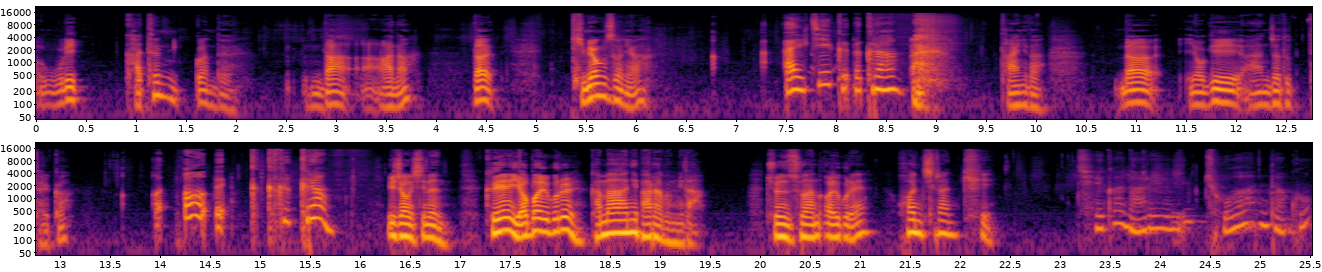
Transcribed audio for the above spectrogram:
우리 같은 과인데 나 아나? 나 김영선이야. 알지? 그, 그럼. 다행이다. 나 여기 앉아도 될까? 어, 어 그, 그, 그럼. 유정 씨는 그의 옆 얼굴을 가만히 바라봅니다. 준수한 얼굴에 훤칠한 키. 제가 나를 좋아한다고?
